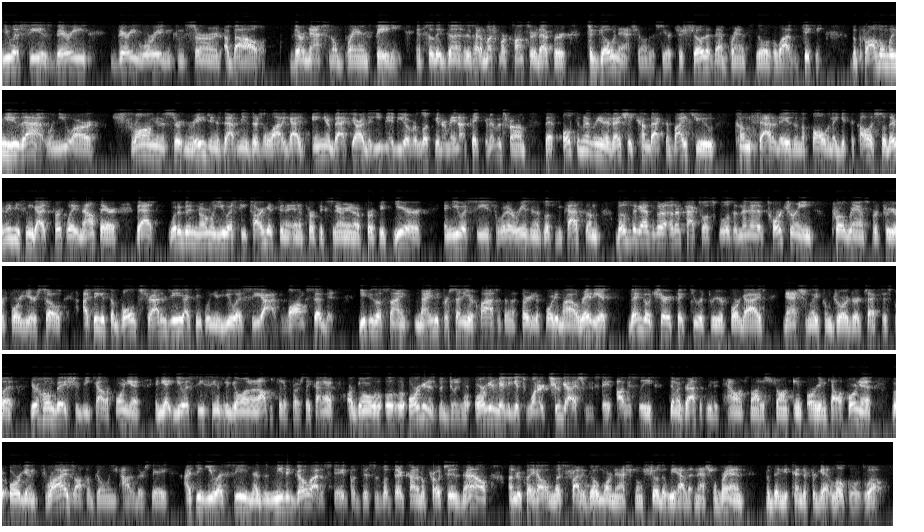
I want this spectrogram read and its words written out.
USC is very, very worried and concerned about their national brand fading. And so they've done, they've had a much more concerted effort to go national this year to show that that brand still is alive and kicking. The problem when you do that, when you are strong in a certain region, is that means there's a lot of guys in your backyard that you may be overlooking or may not take commitments from that ultimately and eventually come back to bite you come Saturdays in the fall when they get to college. So there may be some guys percolating out there that would have been normal USC targets in a, in a perfect scenario in a perfect year. And USC, for whatever reason, is looking past them. Those are the guys that go to other Pac-12 schools and then end up torturing programs for three or four years. So I think it's a bold strategy. I think when you're USC, I've long said this. You can go sign 90% of your class within a 30 to 40 mile radius, then go cherry pick two or three or four guys nationally from Georgia or Texas. But your home base should be California, and yet USC seems to be going on an opposite approach. They kind of are going what Oregon has been doing, where Oregon maybe gets one or two guys from the state. Obviously, demographically, the talent's not as strong in Oregon and California, but Oregon thrives off of going out of their state. I think USC doesn't need to go out of state, but this is what their kind of approach is now under Clay Helton. Let's try to go more national, and show that we have that national brand, but then you tend to forget local as well.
